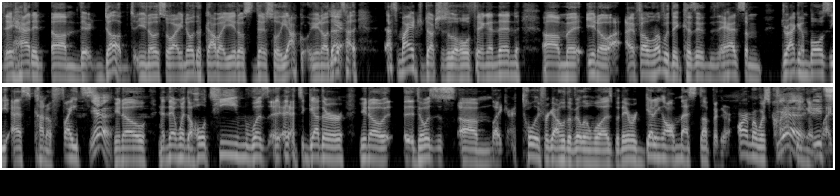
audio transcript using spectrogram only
they had it um, they're dubbed, you know, so I know the Caballeros del Zodiaco. You know, that's Yeah. how. That's my introduction to the whole thing, and then, um, you know, I, I fell in love with it because they had some Dragon Ball Z s kind of fights, Yeah. you know. And then when the whole team was uh, uh, together, you know, uh, there was this um like I totally forgot who the villain was, but they were getting all messed up and their armor was cracking and like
